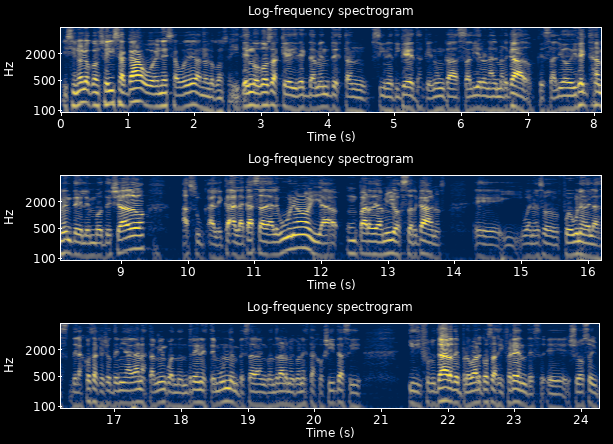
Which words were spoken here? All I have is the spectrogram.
y si no lo conseguís acá o en esa bodega, no lo conseguís? Y tengo cosas que directamente están sin etiqueta, que nunca salieron al mercado, que salió directamente del embotellado a, su, a la casa de alguno y a un par de amigos cercanos. Eh, y bueno, eso fue una de las, de las cosas que yo tenía ganas también cuando entré en este mundo, empezar a encontrarme con estas joyitas y, disfrutar de probar cosas diferentes. Eh, yo soy,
